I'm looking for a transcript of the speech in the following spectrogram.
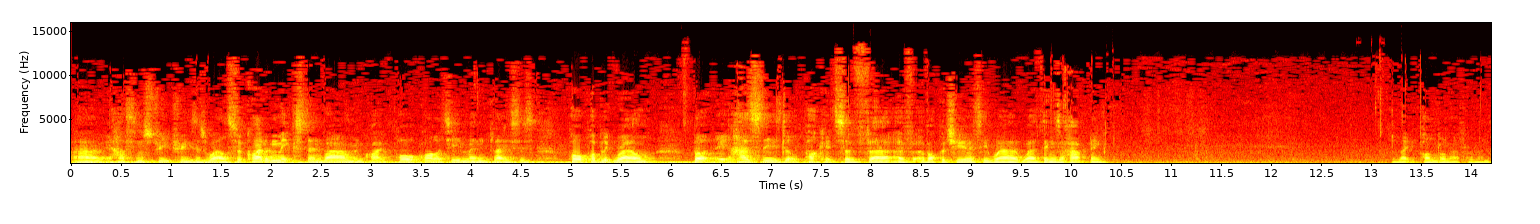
Uh, it has some street trees as well. So quite a mixed environment, quite poor quality in many places, poor public realm, but it has these little pockets of, uh, of, of opportunity where, where things are happening. I'll let you ponder on that for a minute.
